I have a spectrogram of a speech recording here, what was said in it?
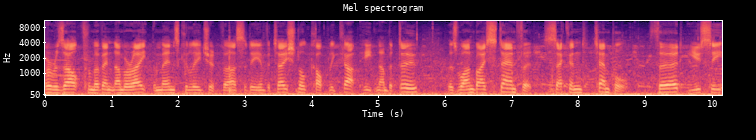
A result from event number eight, the Men's Collegiate Varsity Invitational Copley Cup, heat number two, was won by Stanford, second Temple, third UC,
